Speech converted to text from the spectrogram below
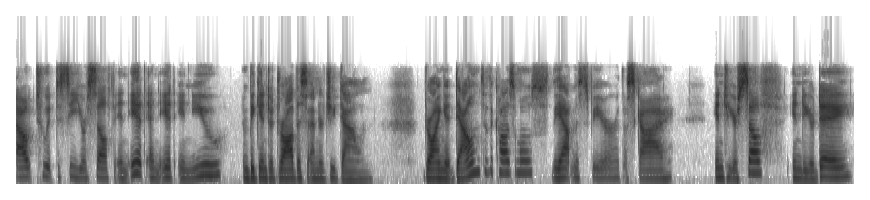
out to it to see yourself in it and it in you, and begin to draw this energy down. Drawing it down through the cosmos, the atmosphere, the sky, into yourself, into your day,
